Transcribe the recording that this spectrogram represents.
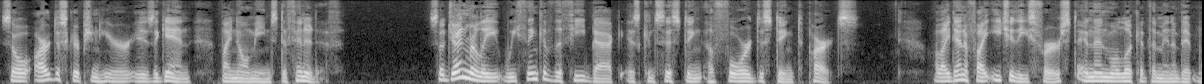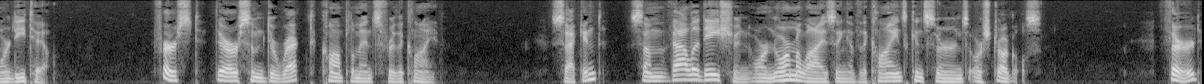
so our description here is again by no means definitive. So generally, we think of the feedback as consisting of four distinct parts. I'll identify each of these first, and then we'll look at them in a bit more detail. First, there are some direct compliments for the client. Second, some validation or normalizing of the client's concerns or struggles. Third,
